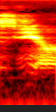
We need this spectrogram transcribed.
this year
